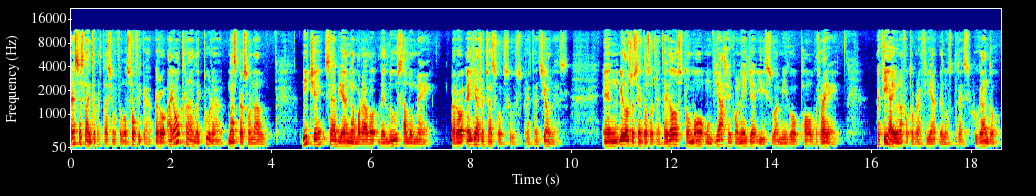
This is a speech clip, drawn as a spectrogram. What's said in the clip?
esa es la interpretación filosófica, pero hay otra lectura más personal. Nietzsche se había enamorado de Luz Salomé, pero ella rechazó sus pretensiones. En 1882 tomó un viaje con ella y su amigo Paul Rey. Aquí hay una fotografía de los tres jugando.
